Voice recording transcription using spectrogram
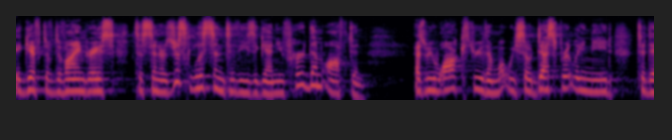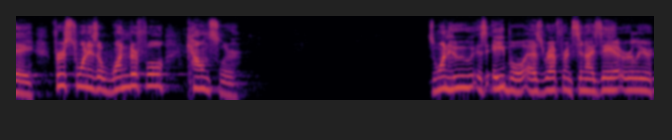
a gift of divine grace to sinners. Just listen to these again. You've heard them often as we walk through them, what we so desperately need today. First one is a wonderful counselor. It's one who is able, as referenced in Isaiah earlier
